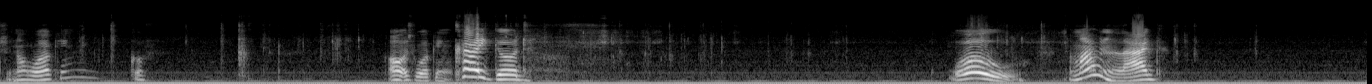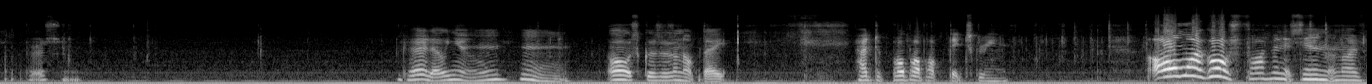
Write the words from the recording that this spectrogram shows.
Is it not working? Gosh. Oh, it's working. Okay, good. Whoa! Am I having lag? Person. Okay, we go. Hmm. Oh, it's because there's an update. Had to pop up update screen. Oh my gosh! Five minutes in and I've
